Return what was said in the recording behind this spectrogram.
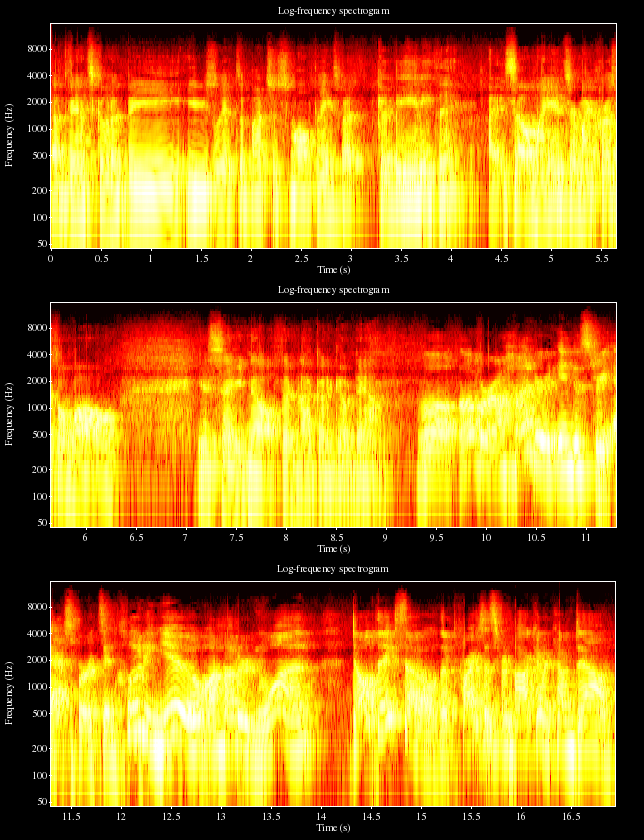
event's going to be. Usually it's a bunch of small things, but could be anything. I, so my answer, my crystal ball, is say no, they're not going to go down. Well, over 100 industry experts, including you, 101, don't think so. The prices are not going to come down.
